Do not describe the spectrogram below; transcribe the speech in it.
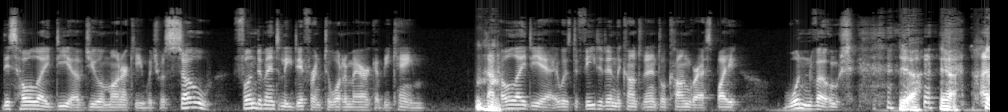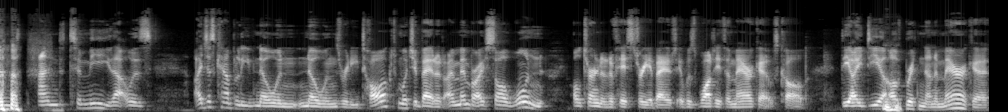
this whole idea of dual monarchy, which was so fundamentally different to what America became, mm-hmm. that whole idea, it was defeated in the Continental Congress by one vote. yeah, yeah. and and to me that was I just can't believe no one no one's really talked much about it. I remember I saw one alternative history about it was What If America it was called. The idea mm-hmm. of Britain and America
